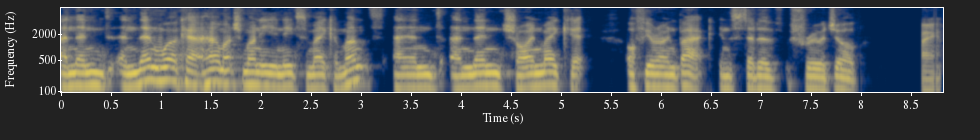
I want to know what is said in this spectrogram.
and then and then work out how much money you need to make a month and and then try and make it off your own back instead of through a job. Right.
